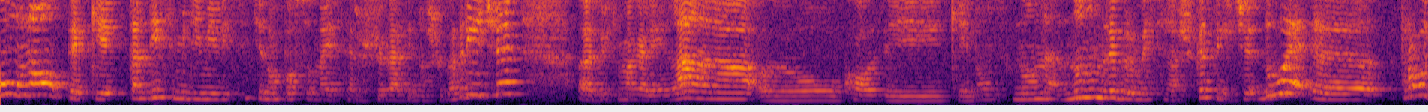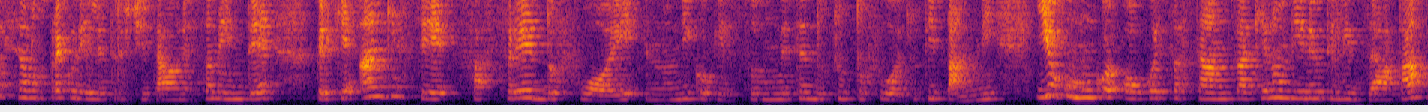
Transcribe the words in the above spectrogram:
uno, perché tantissimi dei miei vestiti non possono essere asciugati in asciugatrice, eh, perché magari è lana eh, o cose che non, non, non, andrebbero messe in asciugatrice. Due, eh, trovo che sia uno spreco di elettricità, onestamente, perché anche se fa freddo fuori, non dico che sto mettendo tutto fuori, tutti i panni, io comunque ho questa stanza che non viene utilizzata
